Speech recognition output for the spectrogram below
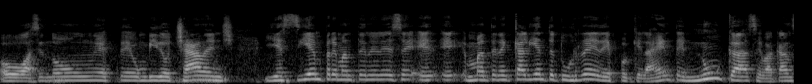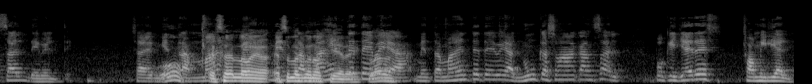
o haciendo un, este, un video challenge. Y es siempre mantener ese, eh, eh, mantener caliente tus redes porque la gente nunca se va a cansar de verte. O sea, mientras más, Oh, eso es lo- ve- eso es lo mientras que uno más gente quiere, te claro. vea, mientras más gente te vea, nunca se van a cansar porque ya eres familiar.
